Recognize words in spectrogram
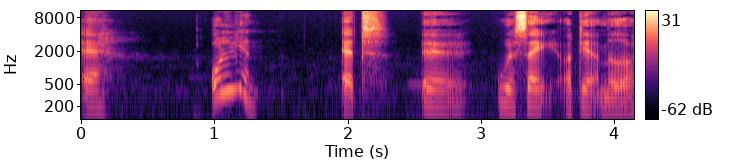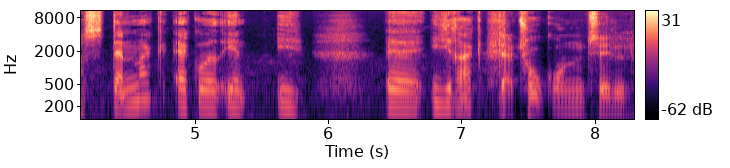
af olien, at øh, USA og dermed også Danmark er gået ind i øh, Irak. Der er to grunde til,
